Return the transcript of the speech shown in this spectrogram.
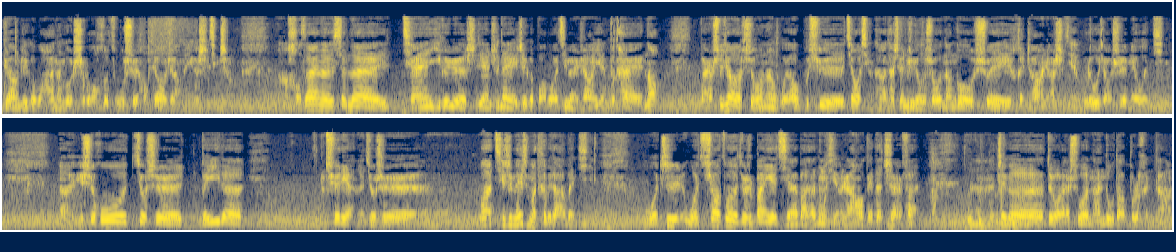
让这个娃能够吃饱喝足、睡好觉这样的一个事情上。好在呢，现在前一个月时间之内，这个宝宝基本上也不太闹。晚上睡觉的时候呢，我要不去叫醒他，他甚至有的时候能够睡很长很长时间，五六个小时也没有问题。呃，于是乎就是唯一的缺点呢，就是哇，其实没什么特别大的问题。我只我需要做的就是半夜起来把他弄醒，然后给他吃点饭。嗯，这个对我来说难度倒不是很大。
